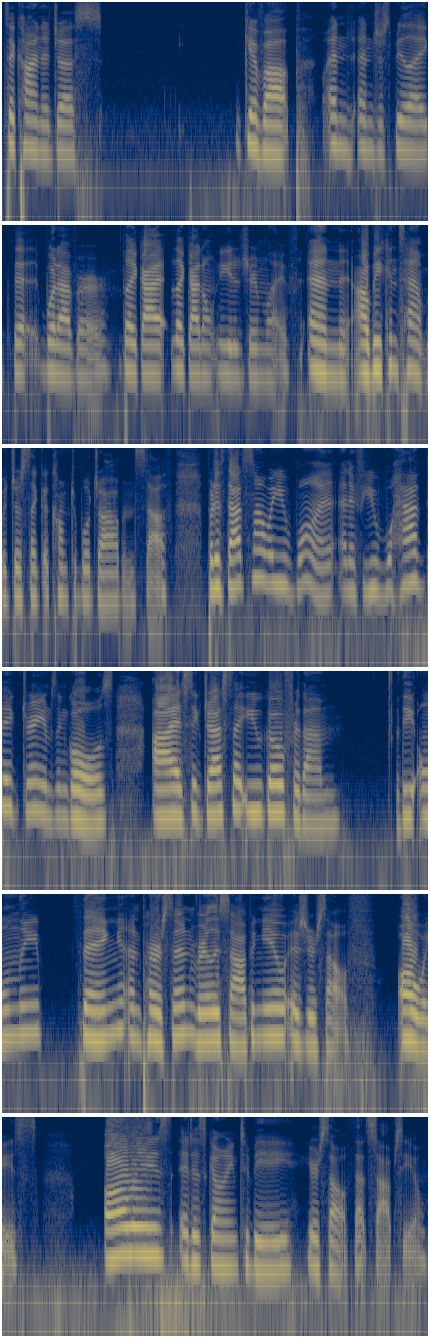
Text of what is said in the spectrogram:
to kind of just give up and and just be like that whatever. Like i like i don't need a dream life. And i'll be content with just like a comfortable job and stuff. But if that's not what you want and if you have big dreams and goals i suggest that you go for them. The only thing and person really stopping you is yourself. Always. Always it is going to be yourself that stops you.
